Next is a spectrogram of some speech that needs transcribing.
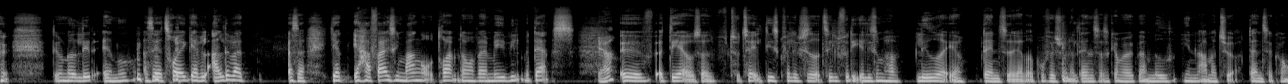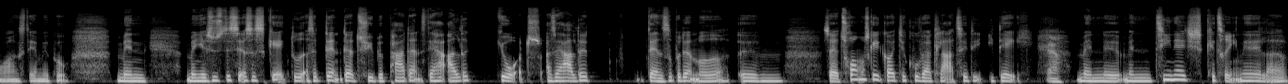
det er jo noget lidt andet. Altså, jeg tror ikke, jeg vil aldrig være... Altså, jeg, jeg har faktisk i mange år drømt om at være med i Vild med Dans. Ja. Øh, og det er jeg jo så totalt diskvalificeret til, fordi jeg ligesom har levet af at danse. Jeg har været professionel danser, så skal man jo ikke være med i en amatør dansekonkurrence, det er jeg med på. Men, men jeg synes, det ser så skægt ud. Altså, den der type pardans, det har jeg aldrig gjort. Altså, jeg har aldrig danset på den måde. Øhm, så jeg tror måske godt, jeg kunne være klar til det i dag. Ja. Men, øh, men teenage Katrine, eller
